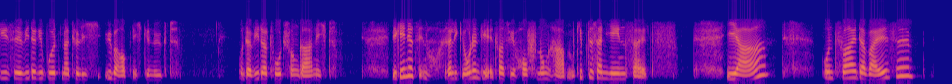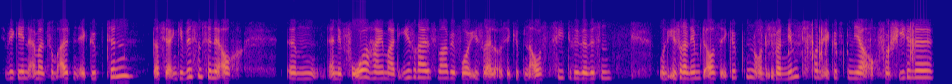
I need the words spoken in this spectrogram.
diese Wiedergeburt natürlich überhaupt nicht genügt. Und der Wiedertod schon gar nicht. Wir gehen jetzt in Religionen, die etwas wie Hoffnung haben. Gibt es ein Jenseits? Ja, und zwar in der Weise, wir gehen einmal zum alten Ägypten, das ja in gewissem Sinne auch ähm, eine Vorheimat Israels war, bevor Israel aus Ägypten auszieht, wie wir wissen. Und Israel nimmt aus Ägypten und übernimmt von Ägypten ja auch verschiedene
